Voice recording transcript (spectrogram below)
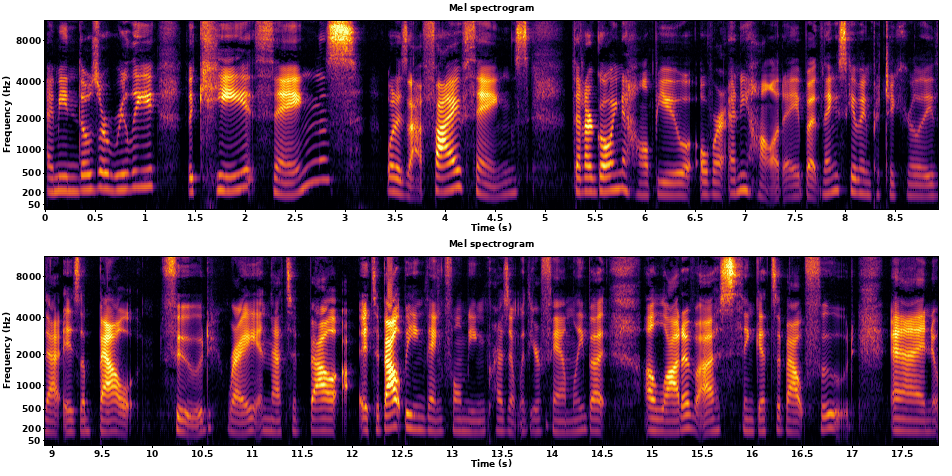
I mean, those are really the key things. What is that? Five things that are going to help you over any holiday, but Thanksgiving particularly that is about food, right? And that's about it's about being thankful and being present with your family, but a lot of us think it's about food and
